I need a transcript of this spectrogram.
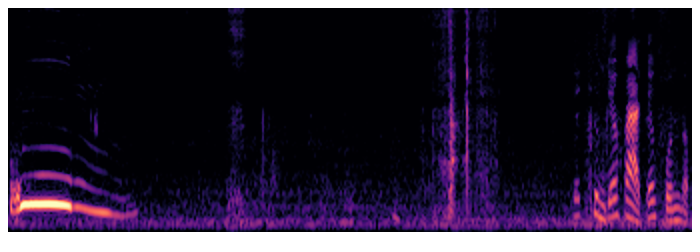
ตูม เจ๊ ขึ้นเจ้าฝ่าเจ้าฝนดอก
